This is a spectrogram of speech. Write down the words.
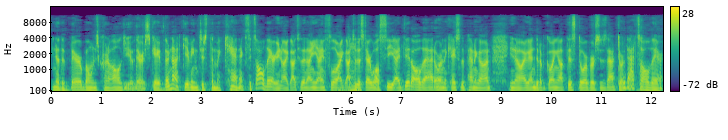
you know, the bare bones chronology of their escape. They're not giving just the mechanics. It's all there. You know, I got to the 99th floor. I got mm-hmm. to the stairwell C. I did all that. Or in the case of the Pentagon, you know, I ended up going out this door versus that door. That's all there.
